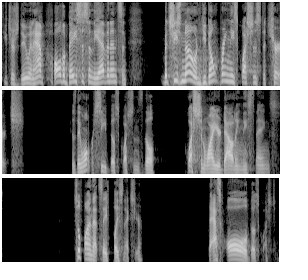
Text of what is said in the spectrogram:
teachers do and have all the basis and the evidence. And, but she's known you don't bring these questions to church because they won't receive those questions. They'll question why you're doubting these things. She'll find that safe place next year to ask all of those questions.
